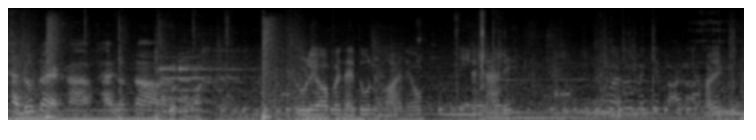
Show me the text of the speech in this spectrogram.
ถ่ายรูปหน่อยครับ ถ่ายรูปหน่อยปวดหัวดูเร็วเอาไปใส่ตู้หนึ่งร้อยเร็วช้าๆดิเดี๋ยวเขาจะมีส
